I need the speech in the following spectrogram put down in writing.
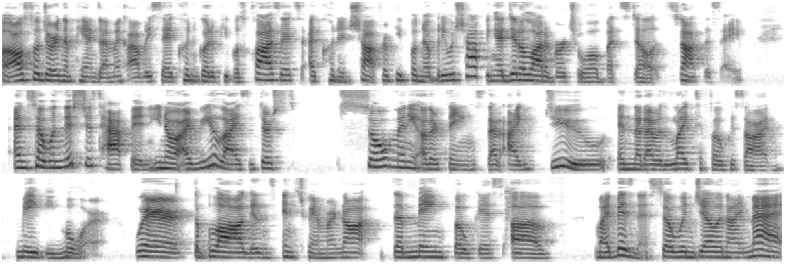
also during the pandemic obviously i couldn't go to people's closets i couldn't shop for people nobody was shopping i did a lot of virtual but still it's not the same and so when this just happened you know i realized that there's so many other things that i do and that i would like to focus on maybe more where the blog and instagram are not the main focus of my business. So when jill and i met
